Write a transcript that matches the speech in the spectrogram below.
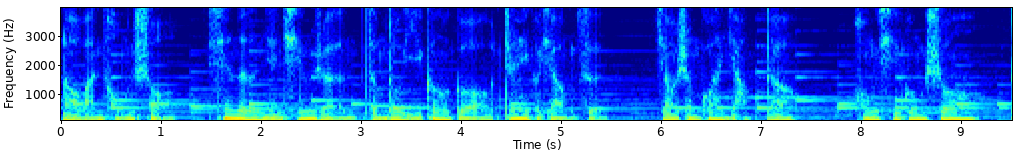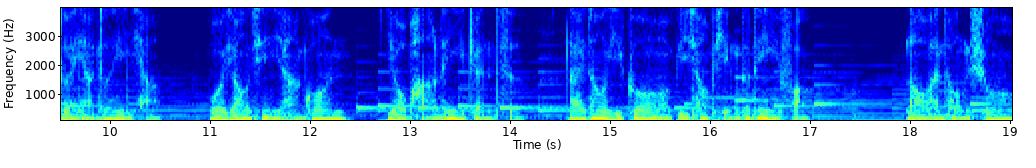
老顽童说：“现在的年轻人怎么都一个个这个样子，娇生惯养的。”洪七公说：“对呀，对呀。”我咬紧牙关，又爬了一阵子，来到一个比较平的地方。老顽童说：“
